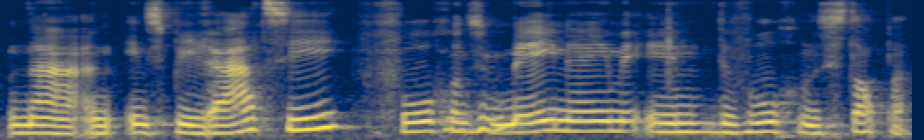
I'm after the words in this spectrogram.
na een inspiratie vervolgens meenemen in de volgende stappen.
